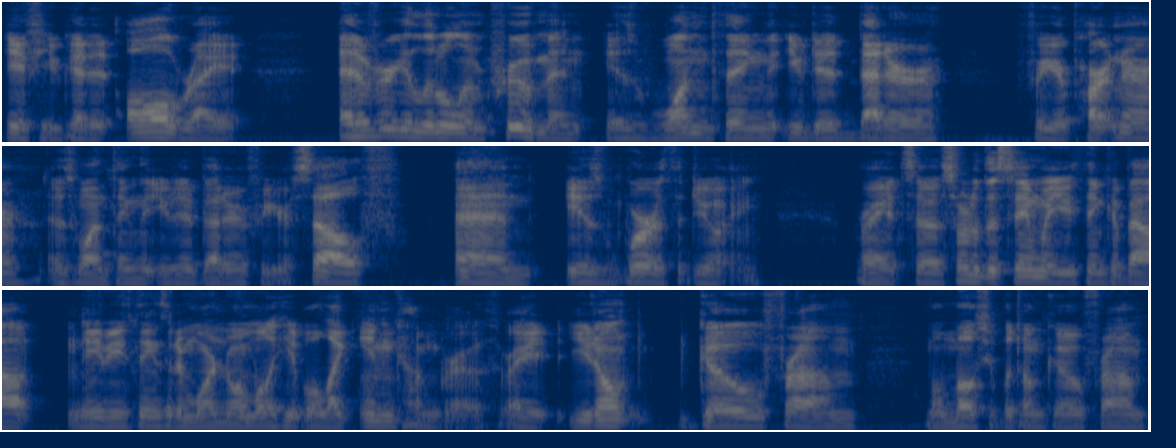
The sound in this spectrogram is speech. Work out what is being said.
if you get it all right. Every little improvement is one thing that you did better for your partner, is one thing that you did better for yourself, and is worth doing right? So sort of the same way you think about maybe things that are more normal to people like income growth, right? You don't go from well, most people don't go from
